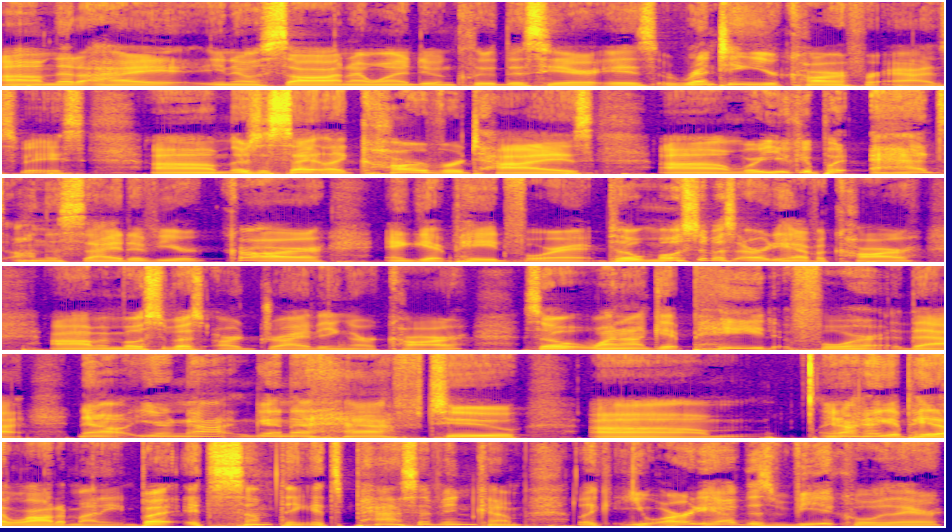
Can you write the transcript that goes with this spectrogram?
um, that I, you know, saw and I wanted to include this here is renting your car for ad space. Um, there's a site like Carvertise um, where you could put ads on the side of your car and get paid for it. So most of us already have a car, um, and most of us are driving our car. So why not get paid for that? Now you're not gonna have to um, you're not going to get paid a lot of money, but it's something. It's passive income. Like you already have this vehicle there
